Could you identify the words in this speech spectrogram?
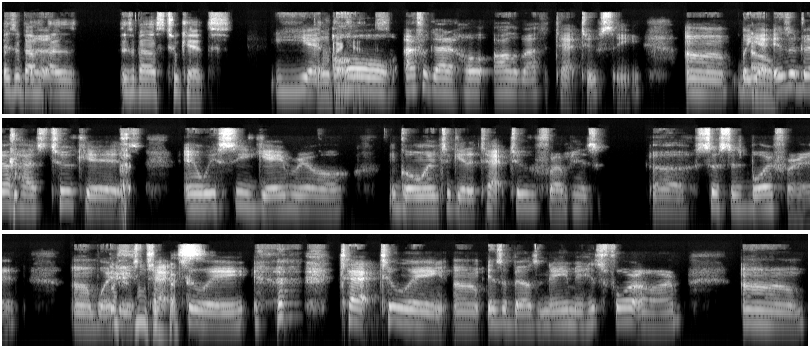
Isabel uh, has Isabel has two kids. Yeah. Oh, kids. I forgot whole, all about the tattoo scene. Um, but yeah, oh. Isabel has two kids, and we see Gabriel going to get a tattoo from his uh sister's boyfriend um, where he's tattooing tattooing um, Isabel's name in his forearm. Um,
